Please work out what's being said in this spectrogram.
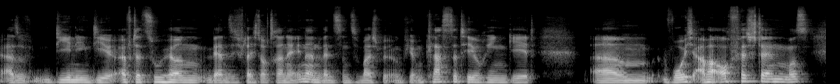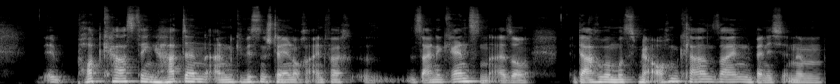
also diejenigen, die öfter zuhören, werden sich vielleicht auch dran erinnern, wenn es dann zum Beispiel irgendwie um Clustertheorien geht, ähm, wo ich aber auch feststellen muss, Podcasting hat dann an gewissen Stellen auch einfach seine Grenzen. Also darüber muss ich mir auch im Klaren sein, wenn ich in einem,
